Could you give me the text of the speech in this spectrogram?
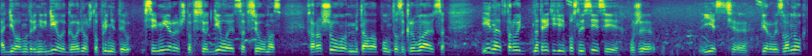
отдела внутренних дел и говорил, что приняты все меры, что все делается, все у нас хорошо, металлопункты закрываются. И на, второй, на третий день после сессии уже есть э, первый звонок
